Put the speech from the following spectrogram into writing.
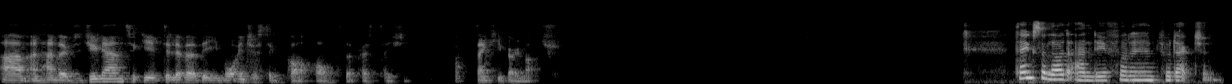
um, and hand over to Julian to give, deliver the more interesting part of the presentation. Thank you very much. Thanks a lot, Andy, for the introduction.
